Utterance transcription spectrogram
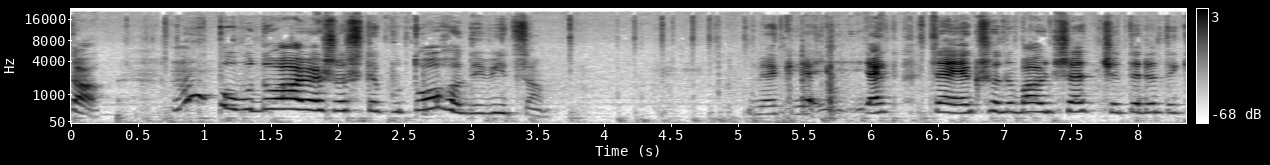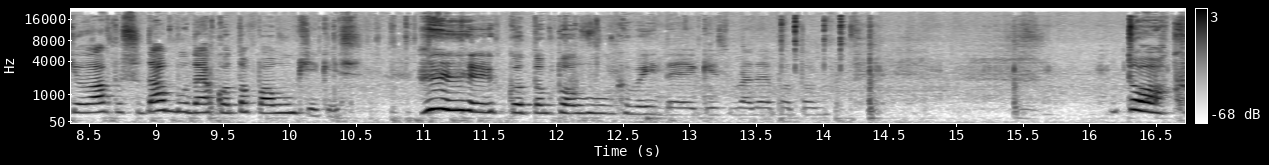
Так. Побудував щось типу того, дивіться. Як, як, це, якщо додати ще 4 такі лапи сюди, буде котопавук якийсь. Котопавук вийде якийсь в мене потім. Так.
